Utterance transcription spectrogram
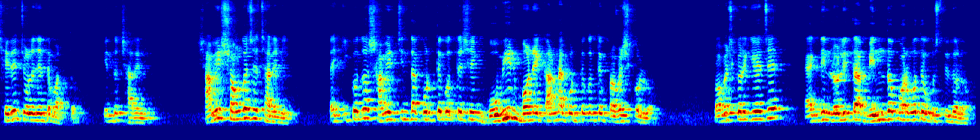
ছেড়ে চলে যেতে পারত, কিন্তু ছাড়েনি। স্বামীর সঙ্গ সে ছাড়েনি। তাই কি করতো স্বামীর চিন্তা করতে করতে সে গভীর বনে কান্না করতে করতে প্রবেশ করল। প্রবেশ করে কি হয়েছে? একদিন ললিতা বিন্দ পর্বতে উপস্থিত হলো।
